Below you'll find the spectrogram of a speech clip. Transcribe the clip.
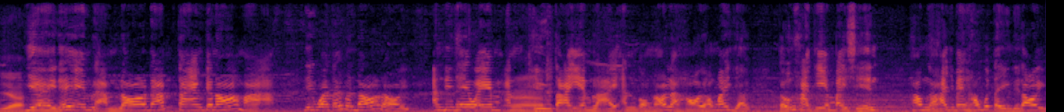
Dạ. về để em làm lo đám tang cho nó mà đi qua tới bên đó rồi anh đi theo em anh À. khiều tay em lại anh còn nói là thôi không mấy giờ tưởng hai chị em bay xịn không ngờ hai chị em không có tiền thì thôi.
